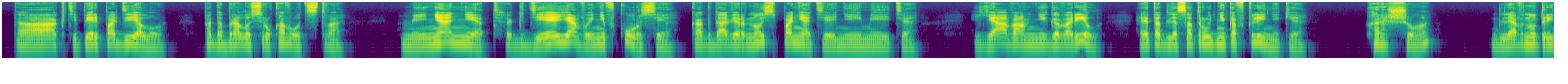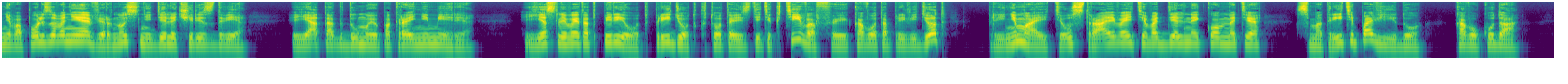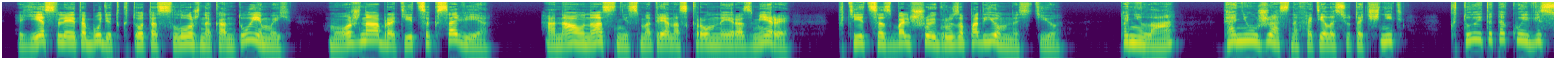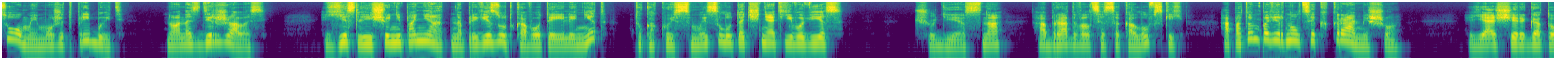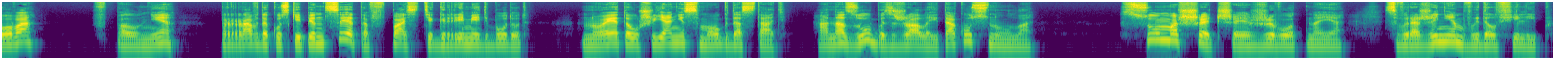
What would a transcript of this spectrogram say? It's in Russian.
«Так, теперь по делу», — подобралось руководство. «Меня нет. Где я, вы не в курсе. Когда вернусь, понятия не имеете. «Я вам не говорил. Это для сотрудников клиники». «Хорошо». «Для внутреннего пользования вернусь неделя через две. Я так думаю, по крайней мере. Если в этот период придет кто-то из детективов и кого-то приведет, принимайте, устраивайте в отдельной комнате, смотрите по виду, кого куда. Если это будет кто-то сложно контуемый, можно обратиться к сове. Она у нас, несмотря на скромные размеры, Птица с большой грузоподъемностью». «Поняла». Тане ужасно хотелось уточнить, кто это такой весомый может прибыть, но она сдержалась. Если еще непонятно, привезут кого-то или нет, то какой смысл уточнять его вес? «Чудесно», — обрадовался Соколовский, а потом повернулся к Крамишу. «Ящерь готова?» «Вполне. Правда, куски пинцетов в пасти греметь будут. Но это уж я не смог достать. Она зубы сжала и так уснула. «Сумасшедшее животное!» — с выражением выдал Филипп.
